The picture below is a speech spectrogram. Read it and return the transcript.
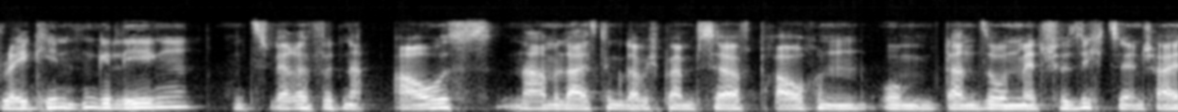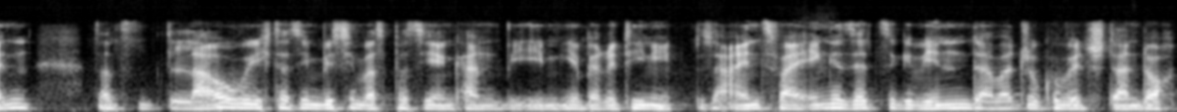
Break hinten gelegen. Und Zverev wird eine Ausnahmeleistung, glaube ich, beim Surf brauchen, um dann so ein Match für sich zu entscheiden. Ansonsten glaube ich, dass ihm ein bisschen was passieren kann, wie eben hier Berrettini. Dass er ein, zwei enge Sätze gewinnt, aber Djokovic dann doch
